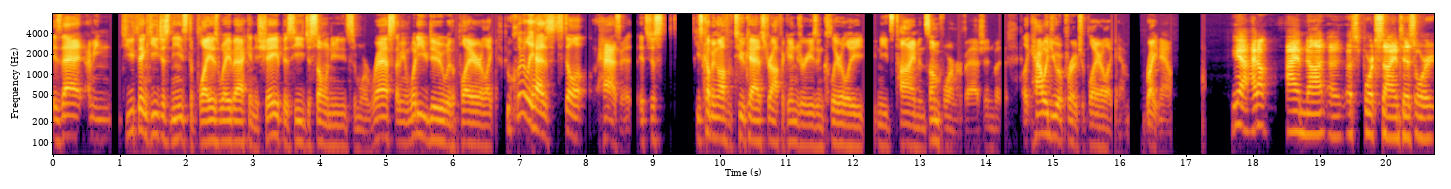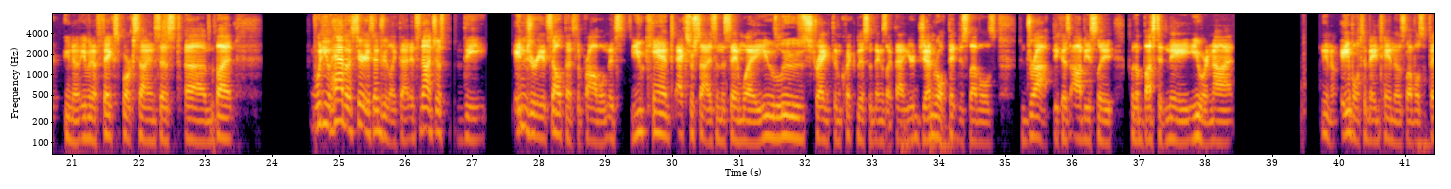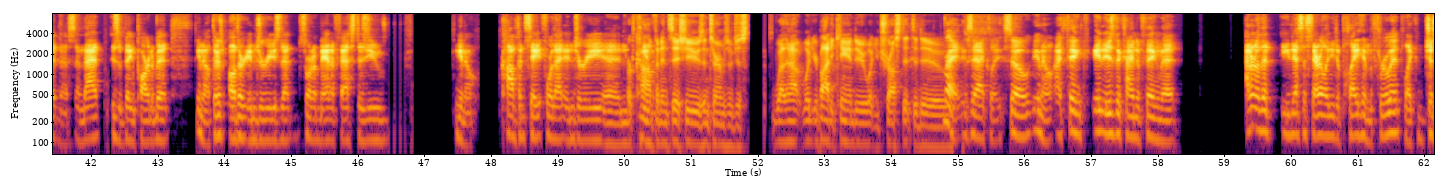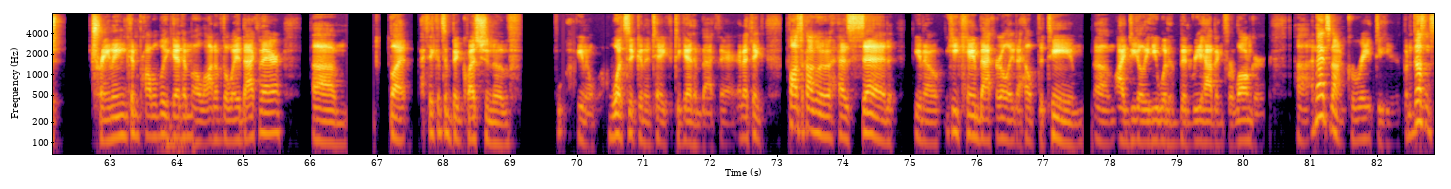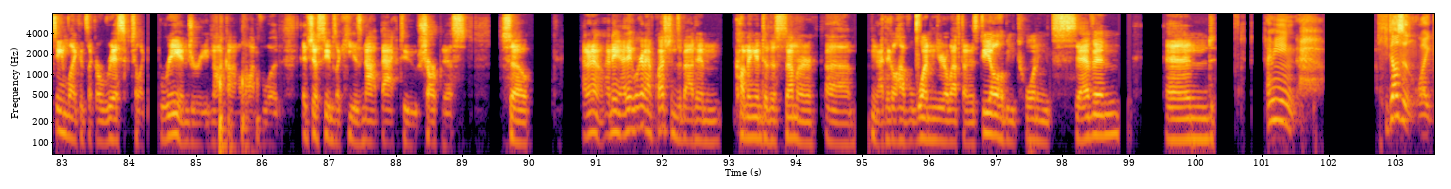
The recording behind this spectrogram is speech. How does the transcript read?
is that? I mean, do you think he just needs to play his way back into shape? Is he just someone who needs some more rest? I mean, what do you do with a player like who clearly has still has it? It's just he's coming off of two catastrophic injuries and clearly needs time in some form or fashion. But like, how would you approach a player like him right now? yeah, I don't. I'm not a, a sports scientist or you know even a fake sports scientist. Um, but when you have a serious injury like that, it's not just the injury itself that's the problem. It's you can't exercise in the same way. You lose strength and quickness and things like that. Your general fitness levels drop because obviously with a busted knee, you are not you know able to maintain those levels of fitness and that is a big part of it you know there's other injuries that sort of manifest as you you know compensate for that injury and Or you know- confidence issues in terms of just whether or not what your body can do, what you trust it to do. Right, exactly. So, you know, I think it is the kind of thing that I don't know that you necessarily need to play him through it. Like just training can probably get him a lot of the way back there. Um, but I think it's a big question of you know, what's it going to take to get him back there? And I think Postecoglou has said, you know, he came back early to help the team. Um, ideally, he would have been rehabbing for longer. Uh, and that's not great to hear, but it doesn't seem like it's like a risk to like re-injury. Knock on a lot of wood. It just seems like he is not back to sharpness. So I don't know. I mean, I think we're gonna have questions about him coming into this summer. Um, you know, I think he'll have one year left on his deal. He'll be 27, and I mean, he doesn't like.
